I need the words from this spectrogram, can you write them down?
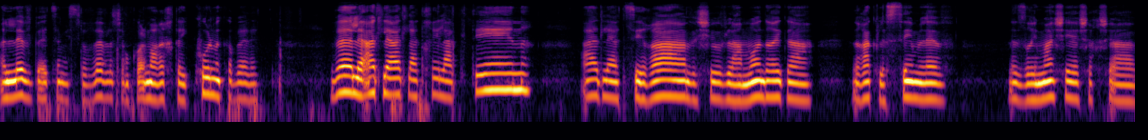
הלב בעצם מסתובב לשם, כל מערכת העיכול מקבלת. ולאט לאט להתחיל להקטין עד לעצירה ושוב לעמוד רגע ורק לשים לב לזרימה שיש עכשיו,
